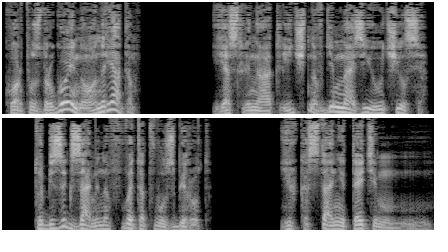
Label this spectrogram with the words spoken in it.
Корпус другой, но он рядом. Если на отлично в гимназии учился, то без экзаменов в этот вуз берут. Ирка станет этим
